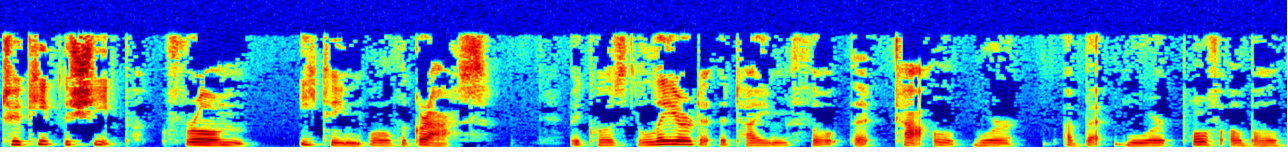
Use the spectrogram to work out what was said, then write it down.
to keep the sheep from eating all the grass. Because the laird at the time thought that cattle were a bit more profitable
